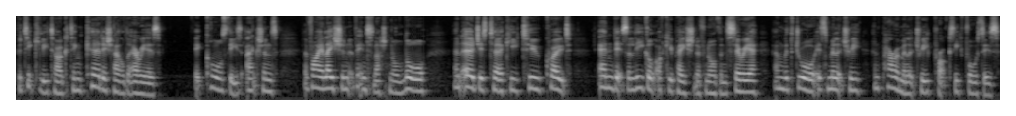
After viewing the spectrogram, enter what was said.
particularly targeting Kurdish held areas. It calls these actions a violation of international law and urges Turkey to, quote, end its illegal occupation of northern Syria and withdraw its military and paramilitary proxy forces.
